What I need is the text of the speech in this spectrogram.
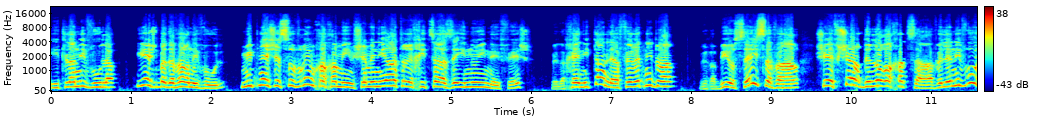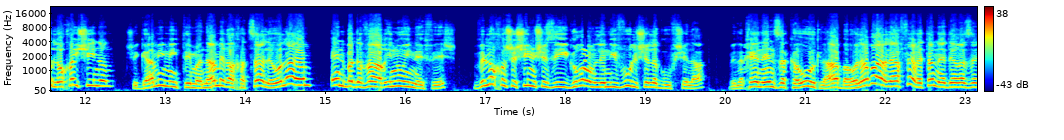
איתלה ניבולה. יש בדבר ניבול, מפני שסוברים חכמים שמניעת רחיצה זה עינוי נפש, ולכן ניתן להפר את נדרה. ורבי יוסי סבר שאפשר דלא רחצה ולניבול לא חיישינן, שגם אם היא תימנע מרחצה לעולם, אין בדבר עינוי נפש, ולא חוששים שזה יגרום לניבול של הגוף שלה, ולכן אין זכאות לאבא או לבעל להפר את הנדר הזה.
